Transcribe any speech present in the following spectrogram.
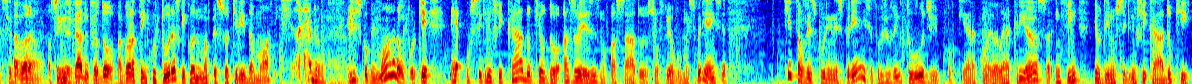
que você dá Agora, pra- o significado que eu dou? Agora tem culturas que quando uma pessoa querida morre, eles celebram, eles comemoram, porque é o significado que eu dou. Às vezes, no passado, eu sofri alguma experiência que talvez por inexperiência, por juventude, porque era, eu era criança, enfim, eu dei um significado que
